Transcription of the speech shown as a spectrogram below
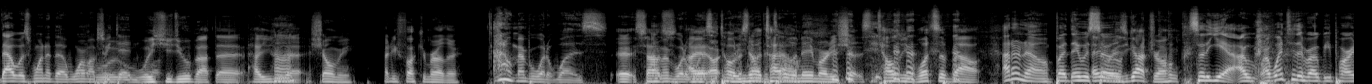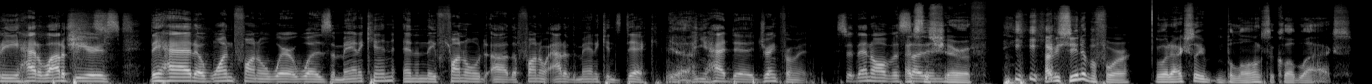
That was one of the warm ups we did. What did you do about that? How you do Huh? that? Show me. How do you fuck your brother? I don't remember what it was. It sounds. remember what it was. He I- told you us know not the title of tell. the name already shows, tells me what's about. I don't know, but it was Anyways, so. you got drunk. So yeah, I, I went to the rugby party, had a lot of beers. They had a one funnel where it was a mannequin, and then they funneled uh, the funnel out of the mannequin's dick, yeah, and you had to drink from it. So then all of a sudden, that's sudden, the sheriff. Have you seen it before? Well, it actually belongs to Club Lax.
